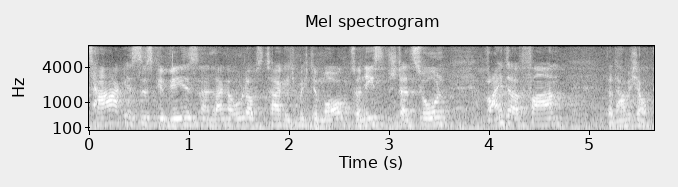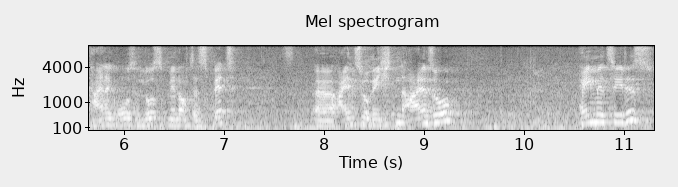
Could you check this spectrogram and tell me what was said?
Tag ist es gewesen, ein langer Urlaubstag, ich möchte morgen zur nächsten Station weiterfahren, dann habe ich auch keine große Lust, mir noch das Bett äh, einzurichten. Also, hey Mercedes,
